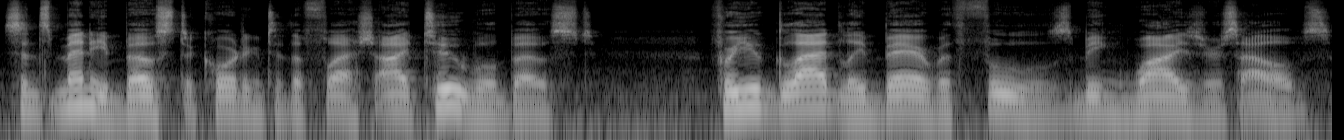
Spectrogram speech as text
Since many boast according to the flesh, I too will boast. For you gladly bear with fools, being wise yourselves.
